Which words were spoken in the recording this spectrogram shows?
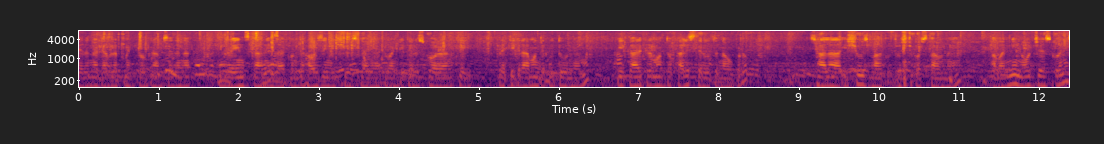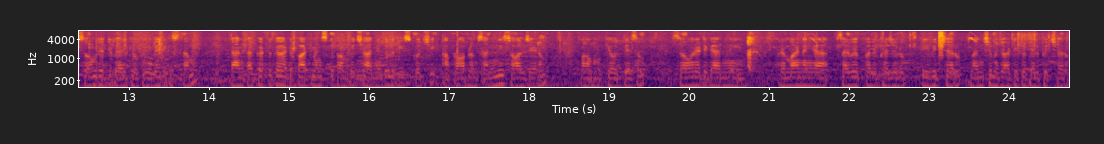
ఏదైనా డెవలప్మెంట్ ప్రోగ్రామ్స్ ఏదైనా డ్రైన్స్ కానీ లేకుంటే హౌసింగ్ ఇష్యూస్ కానీ అటువంటి తెలుసుకోవడానికి ప్రతి గ్రామం తిరుగుతూ ఉన్నాము. ఈ కార్యక్రమంతో కలిసి తిరుగుతున్నాం ఇప్పుడు. చాలా ఇష్యూస్ మాకు దృష్టికి వస్తూ ఉన్నాయి. అవన్నీ నోట్ చేసుకొని సోమిరెడ్డి గారికి ఒక నివేదిక ఇస్తాము. దాని తగ్గట్టుగా డిపార్ట్మెంట్స్కి పంపించి ఆ నిధులు తీసుకొచ్చి ఆ ప్రాబ్లమ్స్ అన్నీ సాల్వ్ చేయడం మా ముఖ్య ఉద్దేశం. సోమిరెడ్డి గారిని బ్రహ్మాండంగా సర్వేపల్లి ప్రజలు దీవిచ్చారు మంచి మెజార్టీతో గెలిపించారు.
